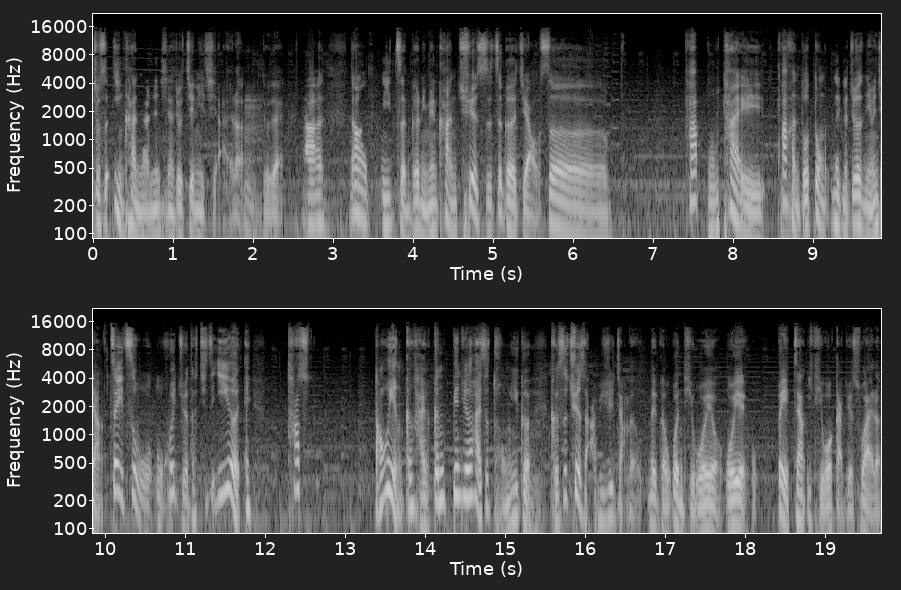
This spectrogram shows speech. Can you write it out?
就是硬汉男人形象就建立起来了，嗯、对不对？啊，那你整个里面看，确实这个角色他不太，他很多动那个，就是你们讲这一次我我会觉得，其实一二哎，他导演跟还跟编剧都还是同一个，可是确实 RPG 讲的那个问题，我有我也被这样一提，我感觉出来了。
